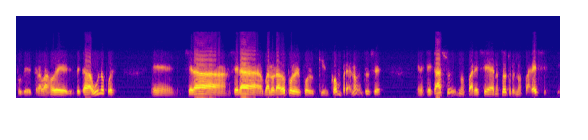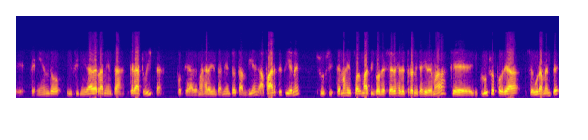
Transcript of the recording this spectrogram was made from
porque el trabajo de, cada uno pues eh, será será valorado por el, por quien compra, ¿no? Entonces, en este caso, nos parece a nosotros, nos parece, que teniendo infinidad de herramientas gratuitas, porque además el ayuntamiento también, aparte, tiene sus sistemas informáticos de sedes electrónicas y demás, que incluso podría, seguramente,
